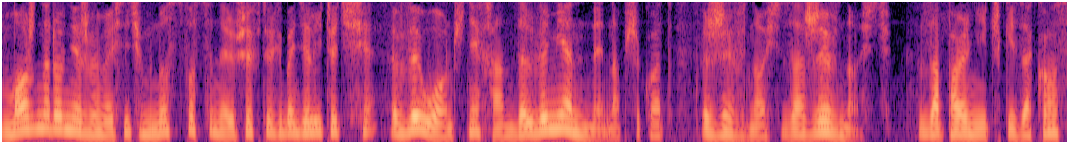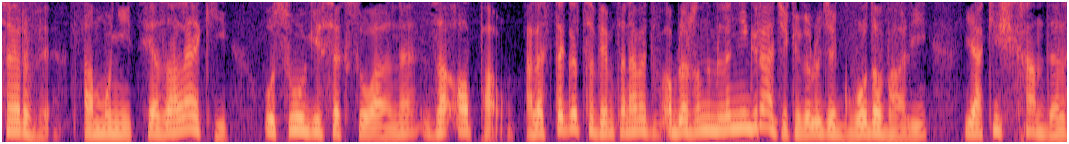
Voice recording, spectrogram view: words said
Można również wymyślić mnóstwo scenariuszy, w których będzie liczyć się wyłącznie handel wymienny, na przykład żywność za żywność zapalniczki za konserwy, amunicja za leki, usługi seksualne za opał. Ale z tego co wiem, to nawet w oblężonym Leningradzie, kiedy ludzie głodowali, jakiś handel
